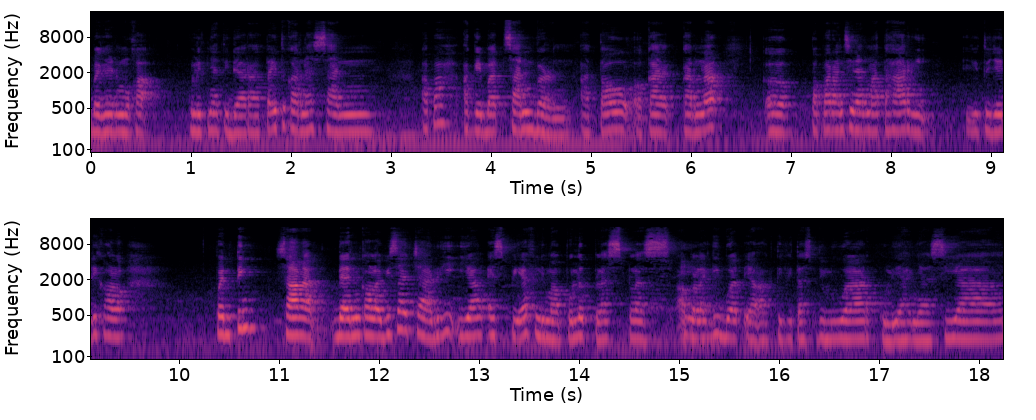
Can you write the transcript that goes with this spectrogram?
bagian muka kulitnya tidak rata itu karena sun apa akibat sunburn atau eh, ka- karena eh, paparan sinar matahari gitu. Jadi kalau penting sangat. Dan kalau bisa cari yang SPF 50 plus plus. Apalagi buat yang aktivitas di luar kuliahnya siang.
